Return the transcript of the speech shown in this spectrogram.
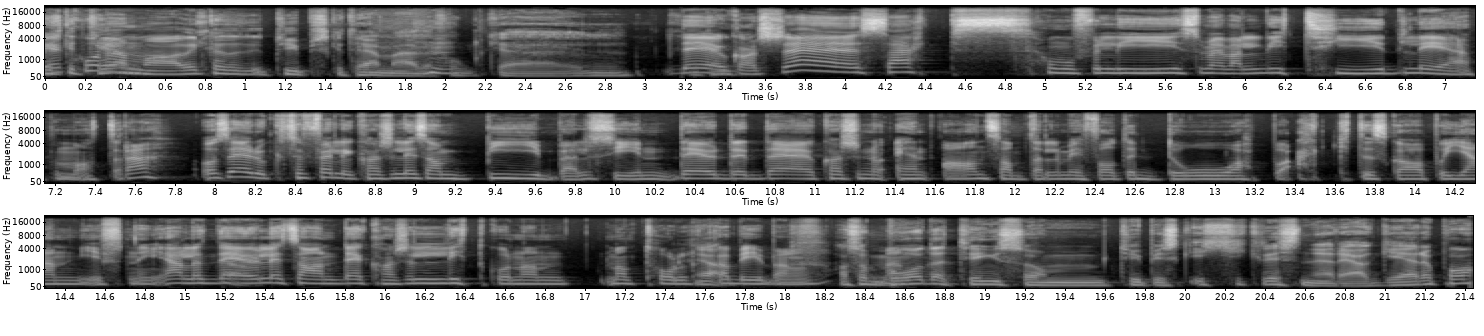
Hvilke, hvordan- tema, hvilke typiske tema er det folk eh, Det er jo kanskje sex, homofili, som er veldig tydelige, på en måte. det. Og så er det jo selvfølgelig kanskje litt sånn bibelsyn. Det er jo, det, det er jo kanskje noe, en annen samtale med i forhold til dåp og ekteskap og gjengiftning. Eller det er jo litt sånn, det er kanskje litt hvordan man tolker Ja. Bibelen. Altså både ting som typisk ikke-kristne reagerer på,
